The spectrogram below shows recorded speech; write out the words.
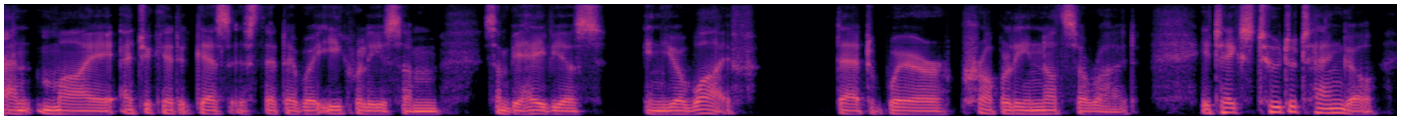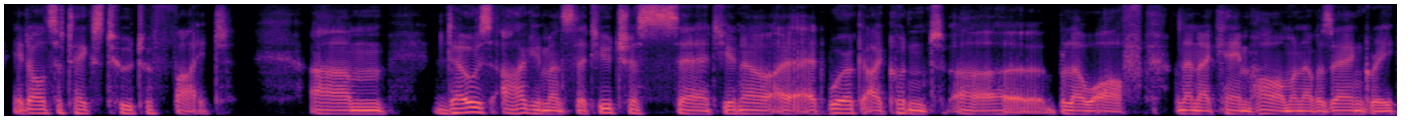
and my educated guess is that there were equally some some behaviors in your wife that were probably not so right. It takes two to tango. It also takes two to fight. Um, those arguments that you just said, you know, I- at work I couldn't uh, blow off, and then I came home and I was angry.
